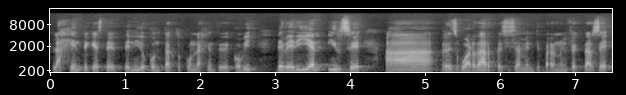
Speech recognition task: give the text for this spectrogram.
la gente que ha tenido contacto con la gente de COVID deberían irse a resguardar precisamente para no infectarse,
